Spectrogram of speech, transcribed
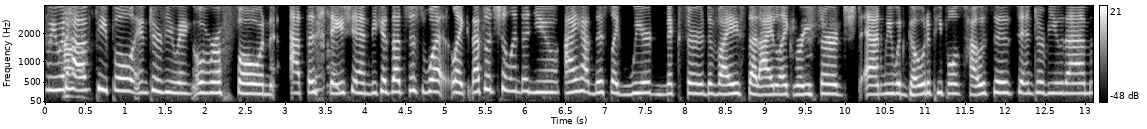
We would Uh, have people interviewing over a phone at the station because that's just what like that's what Shalinda knew. I had this like weird mixer device that I like researched and we would go to people's houses to interview them.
